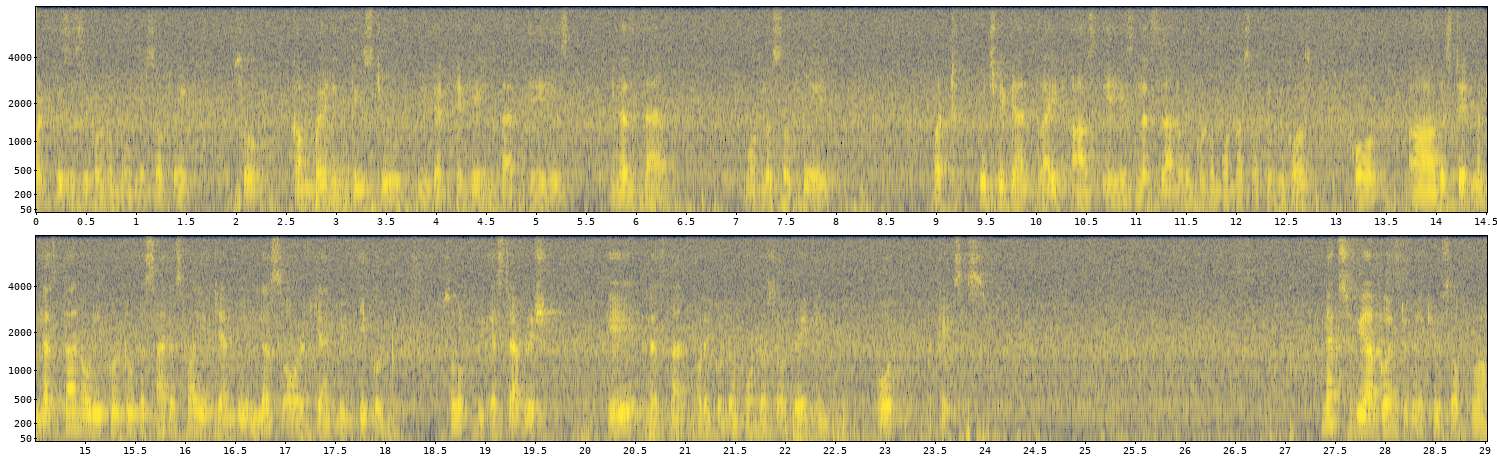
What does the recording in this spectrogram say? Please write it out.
but this is equal to modulus of a so combining these two we get again that a is less than modulus of a but which we can write as a is less than or equal to modulus of a because for uh, the statement less than or equal to to satisfy it can be less or it can be equal to. So we establish a less than or equal to modulus of a in both the cases. Next we are going to make use of uh,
